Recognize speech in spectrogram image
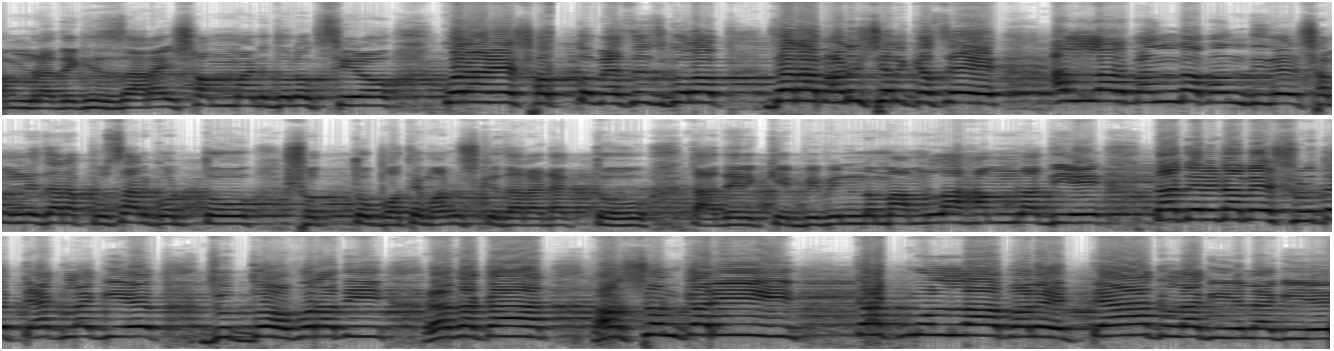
আমরা দেখি যারাই সম্মানিত লোক ছিল, কোরআনের সত্য মেসেজগুলো যারা মানুষের কাছে আল্লাহর বান্দা বান্দিদের সামনে যারা প্রচার করত, সত্য পথে মানুষকে যারা ডাকতো, তাদেরকে বিভিন্ন মামলা, হামলা দিয়ে তাদের নামে শুরুতে ট্যাগ লাগিয়ে যুদ্ধ অপরাধী, রাজাকার, ধর্ষণকারী কাঠমোল্লা বলে ট্যাগ লাগিয়ে লাগিয়ে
